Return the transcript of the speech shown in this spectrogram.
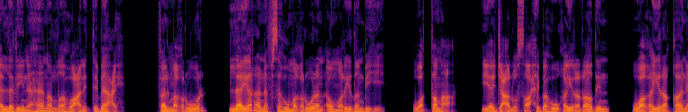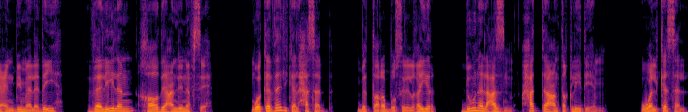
الذي نهانا الله عن اتباعه فالمغرور لا يرى نفسه مغرورا أو مريضا به والطمع يجعل صاحبه غير راض وغير قانع بما لديه ذليلا خاضعا لنفسه. وكذلك الحسد بالتربص للغير دون العزم حتى عن تقليدهم والكسل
